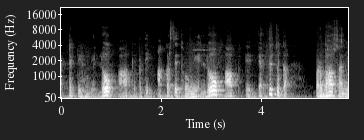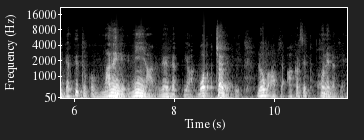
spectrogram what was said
अट्रैक्टिव होंगे, लोग आपके प्रति आकर्षित होंगे, लोग आपके व्यक्तित्व का प्रभावशाली व्यक्तित्व को मानेंगे कि नहीं यार वह व्यक्ति यार, बहुत अच्छा व्यक्ति है। लोग आपसे आकर्षित होने लग जाएँगे।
